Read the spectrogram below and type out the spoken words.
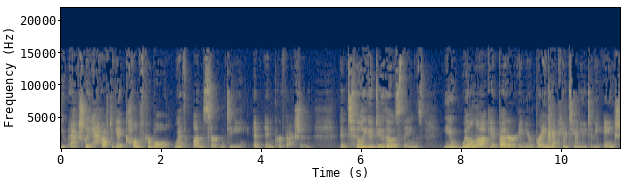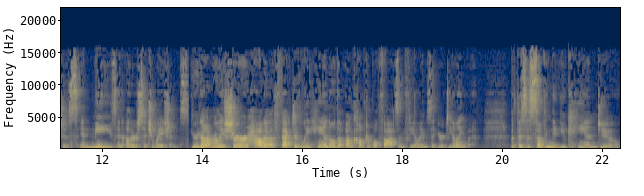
you actually have to get comfortable with uncertainty and imperfection. Until you do those things, you will not get better and your brain will continue to be anxious in these and other situations. You're not really sure how to effectively handle the uncomfortable thoughts and feelings that you're dealing with. But this is something that you can do.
